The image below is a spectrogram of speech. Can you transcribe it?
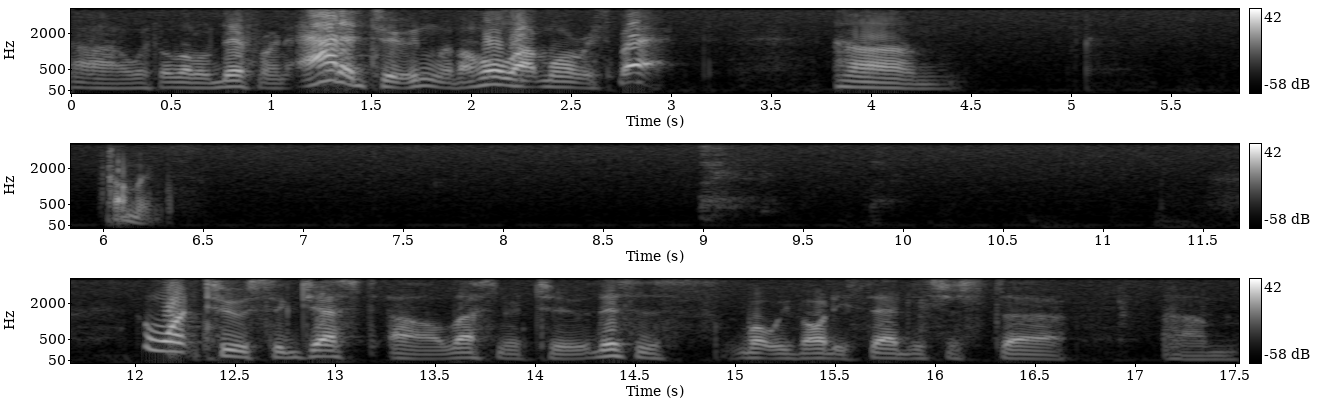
uh, with a little different attitude and with a whole lot more respect. Um, comments? I want to suggest a lesson or two. This is what we've already said. It's just uh, um,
